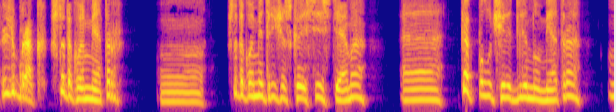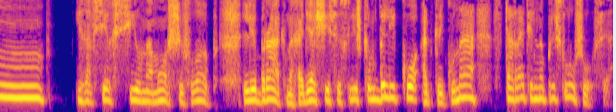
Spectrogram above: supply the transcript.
«Лебрак, что такое метр?» э, «Что такое метрическая система?» э, «Как получили длину метра?» Изо всех сил наморщив лоб, Лебрак, находящийся слишком далеко от крикуна, старательно прислушивался,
